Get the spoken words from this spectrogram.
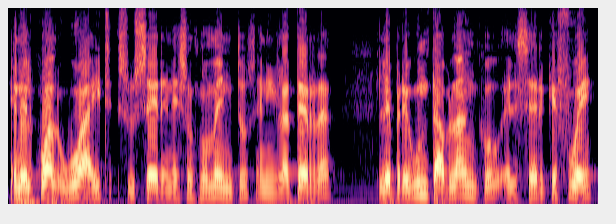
en el cual White, su ser en esos momentos, en Inglaterra, le pregunta a Blanco, el ser que fue,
